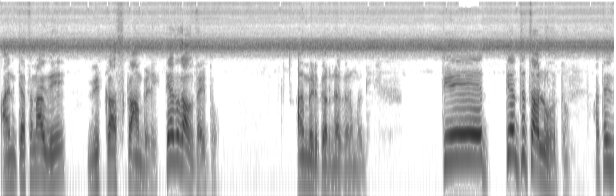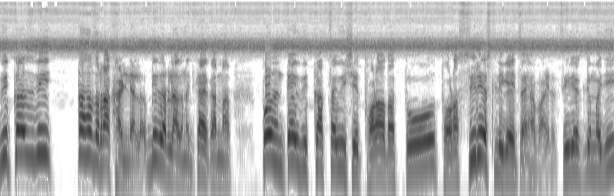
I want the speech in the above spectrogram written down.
आणि त्याचं नाव आहे विकास कांबळे त्याच गावचा आहे तो आंबेडकर नगरमध्ये. ते त्यांचं चालू होतं. आता विकास बी तसाच राखाडलेला बिगर लागण्याची काय करणार? पण त्या विकासचा विषय थोडा होता तो थोडा सिरियसली घ्यायचा ह्या बाईला. सिरियसली म्हणजे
